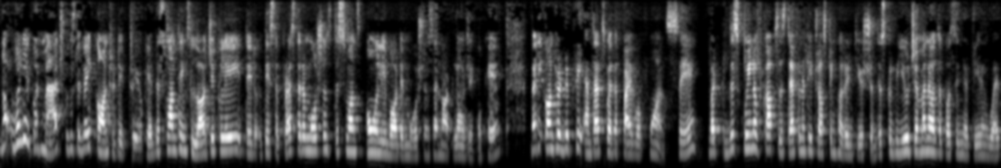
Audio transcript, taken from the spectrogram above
not really a good match because they're very contradictory. Okay, this one thinks logically, they they suppress their emotions. This one's only about emotions and not logic. Okay, very contradictory, and that's why the five of wands say. But this Queen of Cups is definitely trusting her intuition. This could be you, Gemini, or the person you're dealing with.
